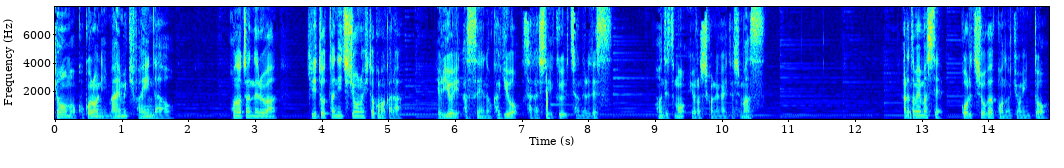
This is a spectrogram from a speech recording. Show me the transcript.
今日も心に前向きファインダーを。このチャンネルは切り取った日常の一コマからより良い明日への鍵を探していくチャンネルです。本日もよろしくお願いいたします。改めまして公立小学校の教員と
